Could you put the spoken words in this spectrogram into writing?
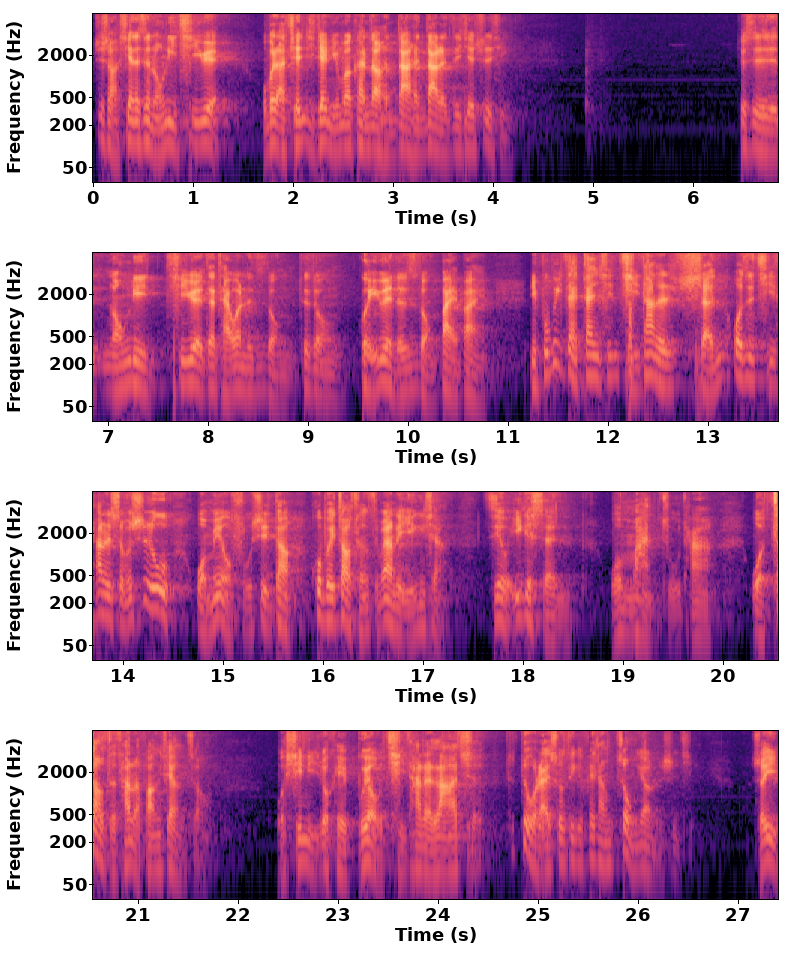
至少现在是农历七月，我不知道前几天你有没有看到很大很大的这些事情，就是农历七月在台湾的这种这种鬼月的这种拜拜，你不必再担心其他的神或是其他的什么事物我没有服侍到会不会造成什么样的影响。只有一个神，我满足他，我照着他的方向走，我心里就可以不有其他的拉扯。这对我来说是一个非常重要的事情，所以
